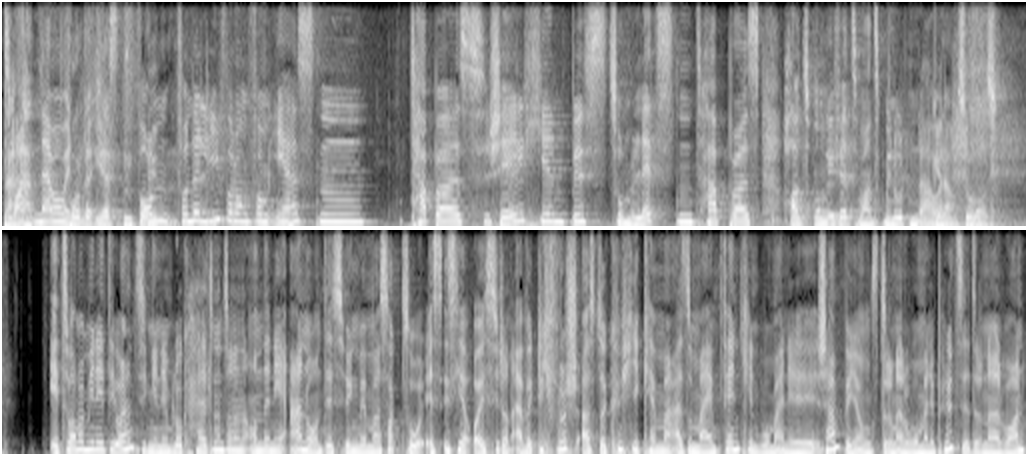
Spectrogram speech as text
zwei, nein, Moment. von der ersten- Von, von der Lieferung vom ersten Tapas Schälchen bis zum letzten Tapas hat es ungefähr 20 Minuten gedauert. Genau, so war's. Jetzt waren wir nicht die einzigen in dem Lokal drin, sondern andere auch noch. Und deswegen, wenn man sagt, so, es ist ja alles dann auch wirklich frisch aus der Küche gekommen, also mein Pfännchen, wo meine Champignons drin oder wo meine Pilze drin waren,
